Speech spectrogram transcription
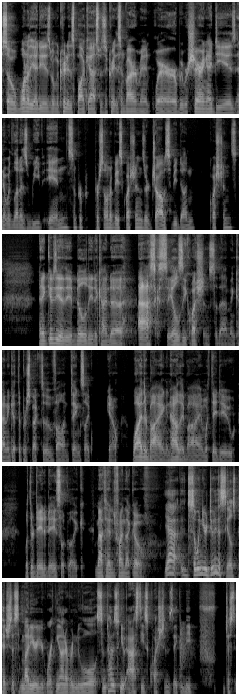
so one of the ideas when we created this podcast was to create this environment where we were sharing ideas and it would let us weave in some per- persona based questions or jobs to be done questions and it gives you the ability to kind of ask salesy questions to them and kind of get the perspective on things like you know why they're buying and how they buy and what they do, what their day to days look like. Matthew, how did you find that go? Yeah. So when you're doing a sales pitch to somebody or you're working on a renewal, sometimes when you ask these questions, they can be just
